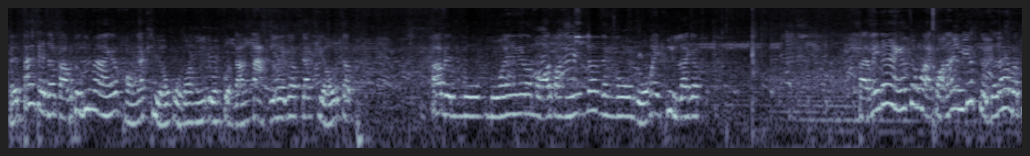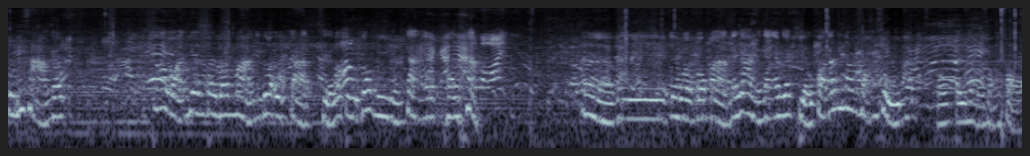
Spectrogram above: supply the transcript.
ต่ตั้งใจจะปาประตูขึ้นมาครับของยักษ์เขียวโอ้โหตอนนี้โดนกดดันหนักเลยครับยักษ์เขียวจะถ้าเป็นงูมวยก็ต้องบอกว่าตอนนี้เริ่มจะงงหัวไม่ขึ้นแล้วครับ แต่ไม่แน่ครับจังหวะก่อนหน้านี้ก็เกือบจะได้ประตูที่สามครับถ้าหวานเย็นไปประมานี่ก็โอกาสเสียประตูก็มีเหมือนกันครับ เรื่ออไปเรียกว่าประมาทไม่ได้เหมือนกันครับยักษ์เขียวก่อนหน้านี้นำสองศูนย์ครับลงไปเสมอสองสอง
